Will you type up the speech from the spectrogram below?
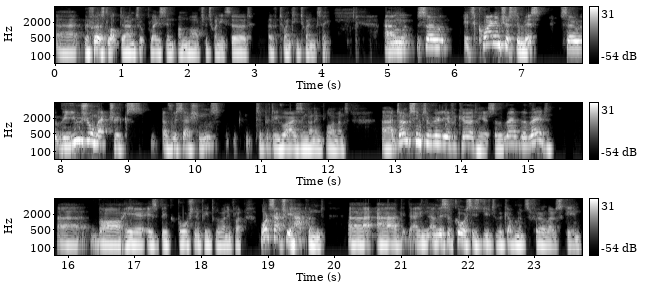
Uh, the first lockdown took place in, on March the 23rd of 2020. Um, so it's quite interesting, this. So the usual metrics of recessions, typically rising unemployment, uh, don't seem to really have occurred here. So the red, the red uh, bar here is the proportion of people who are unemployed. What's actually happened, uh, and, and, this, of course, is due to the government's furlough scheme,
